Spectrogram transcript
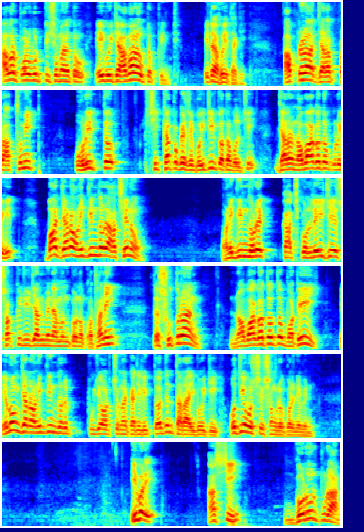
আবার পরবর্তী সময় হয়তো এই বইটা আবার আউট অফ প্রিন্ট এটা হয়ে থাকে। আপনারা যারা প্রাথমিক পৌরিত্য শিক্ষা প্রকাশে বইটির কথা বলছি, যারা নবাগত পুরোহিত বা যারা অনেক দিন ধরে আছেনও অনেক দিন ধরে কাজ করলেই যে সব কিছু জানবেন এমন কোনো কথা নেই। তো সুতরাং নবাগত তো বটেই, এবং যারা অনেক দিন ধরে পূজা অর্চনার কাজে লিপ্ত আছেন, তারা এই বইটি অতি অবশ্যই সংগ্রহ করে নেবেন। এবারে আসছি গরুর পুরাণ।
